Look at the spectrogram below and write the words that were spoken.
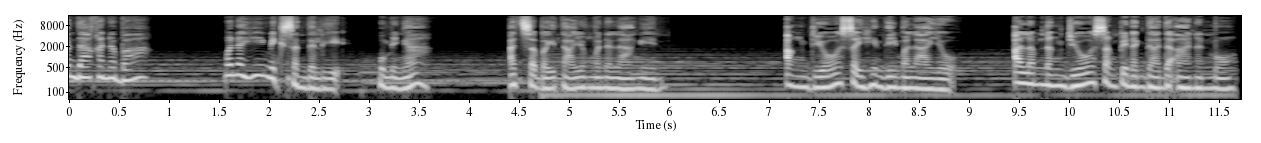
Handa ka na ba? Manahimik sandali, huminga, at sabay tayong manalangin. Ang Diyos ay hindi malayo. Alam ng Diyos ang pinagdadaanan mo.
